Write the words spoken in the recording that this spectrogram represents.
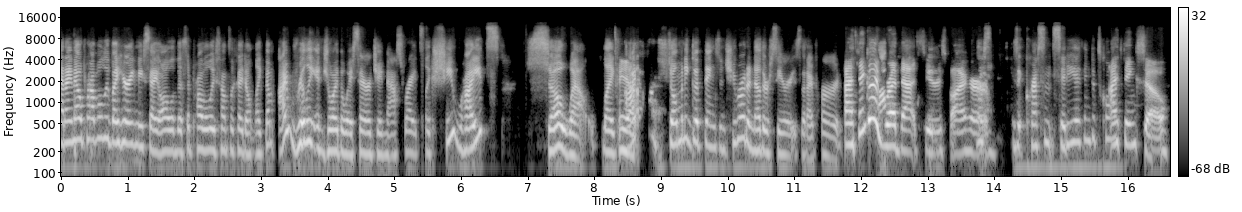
And I know probably by hearing me say all of this, it probably sounds like I don't like them. I really enjoy the way Sarah J. Maas writes. Like she writes so well. Like I Yeah. heard so many good things, and she wrote another series that I've heard. I think I've read that series by her. Is it Crescent City? I think it's called. I think so.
